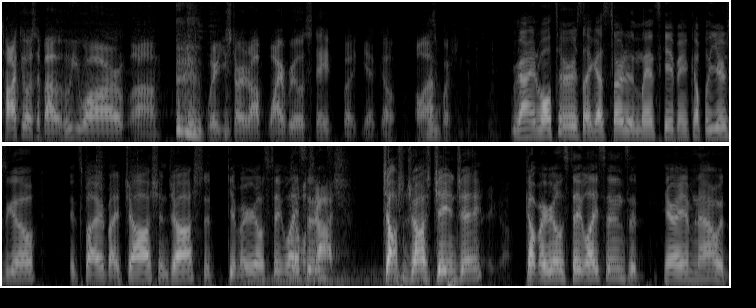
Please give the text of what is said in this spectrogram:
talk to us about who you are, um, where you started off, why real estate. But yeah, go. I'll ask Um, questions in between. Ryan Walters. I got started in landscaping a couple of years ago, inspired by Josh and Josh to get my real estate license. Double Josh. Josh and Josh, J and J. Go. Got my real estate license, and here I am now. And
